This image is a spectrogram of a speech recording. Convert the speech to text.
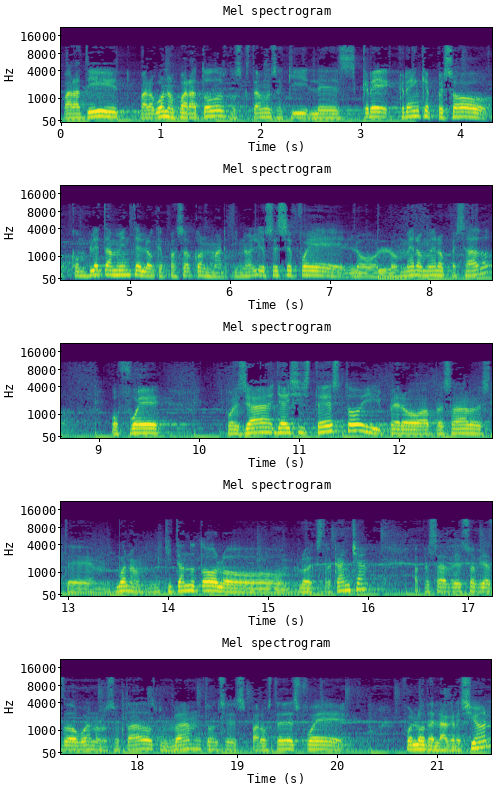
Para ti, para bueno, para todos los que estamos aquí, les cree, creen que pesó completamente lo que pasó con Martinoli, o sea, ese fue lo, lo mero mero pesado o fue pues ya ya hiciste esto y pero a pesar este, bueno, quitando todo lo lo extra cancha, a pesar de eso habías dado buenos resultados, bla, bla, entonces para ustedes fue fue lo de la agresión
